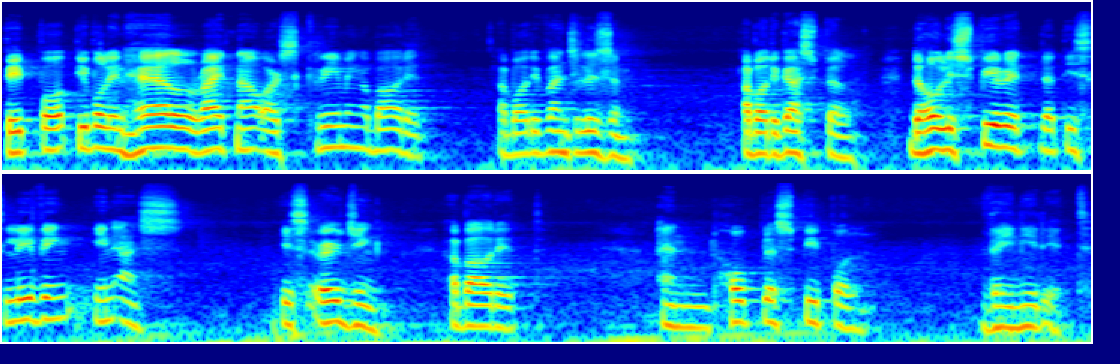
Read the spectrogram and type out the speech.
People, people in hell right now are screaming about it, about evangelism, about the gospel. The Holy Spirit that is living in us is urging about it. And hopeless people, they need it.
